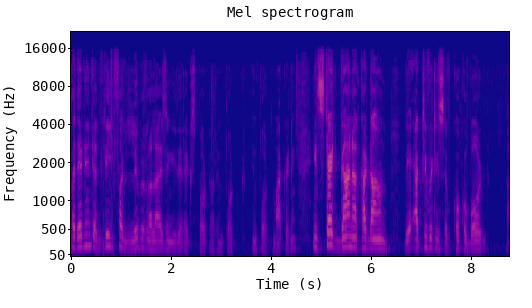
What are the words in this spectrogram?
But they didn't agree for liberalizing either export or import, import marketing. Instead, Ghana cut down the activities of Cocoa Board, uh,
